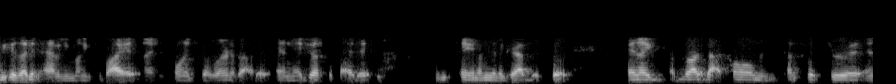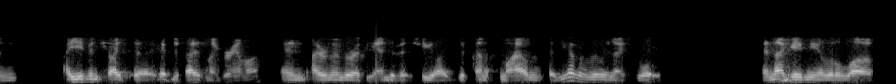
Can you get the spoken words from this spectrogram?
Because I didn't have any money to buy it, and I just wanted to learn about it, and I justified it, and saying I'm going to grab this book. And I brought it back home and kind of flipped through it, and I even tried to hypnotize my grandma, and I remember at the end of it, she like just kind of smiled and said, "You have a really nice voice," and that gave me a little love,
